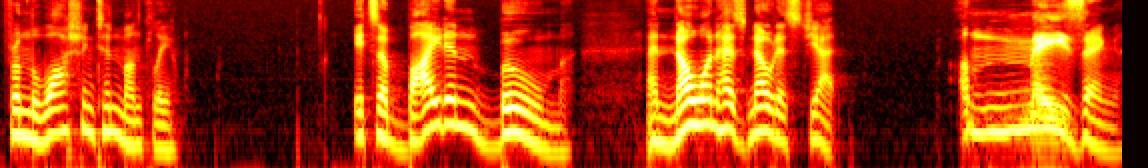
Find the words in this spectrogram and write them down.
From the Washington Monthly. It's a Biden boom, and no one has noticed yet. Amazing.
